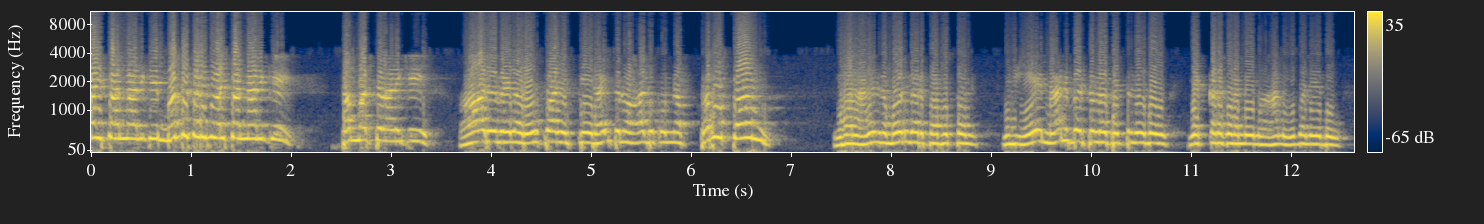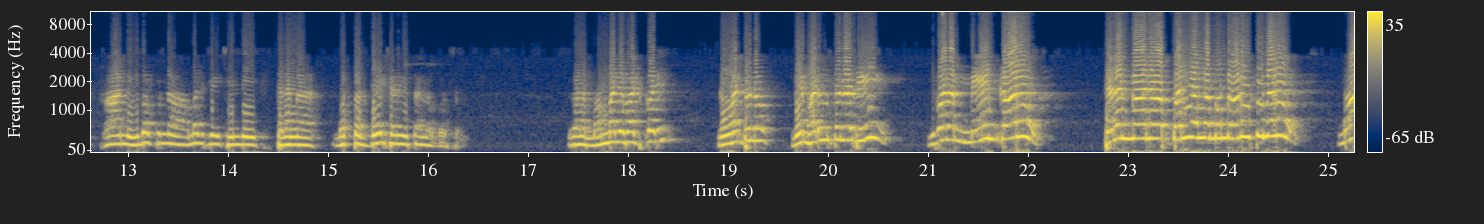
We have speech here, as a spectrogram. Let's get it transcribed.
రైతాంగానికి మధ్య తరగతి రైతాంగానికి సంవత్సరానికి ఆరు వేల రూపాయలు ఇచ్చి రైతును ఆదుకున్న ప్రభుత్వం ఇవాళ నరేంద్ర మోడీ గారి ప్రభుత్వం ఇది ఏ మేనిఫెస్టోలో పెట్టలేదు ఎక్కడ కూడా మేము హామీ ఇవ్వలేదు. హామీ ఇవ్వకుండా అమలు చేసింది తెలంగాణ మొత్తం దేశ రైతాంగం కోసం. ఇవాళ మమ్మల్ని పట్టుకొని నువ్వు అంటున్నావు మేము అడుగుతున్నది ఇవాళ మేం కాదు తెలంగాణ పల్లెల్లో మమ్మల్ని అడుగుతున్నారు మా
